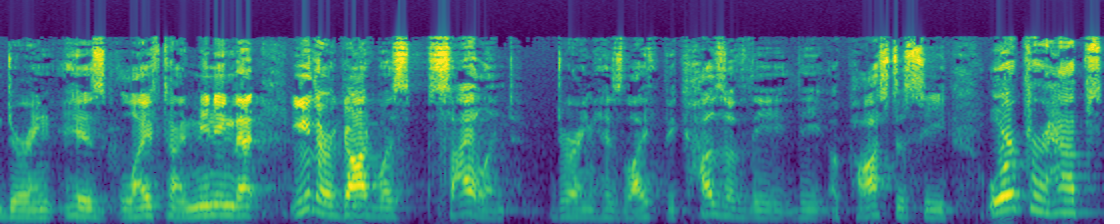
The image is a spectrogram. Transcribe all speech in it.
during his lifetime, meaning that either God was silent during his life because of the, the apostasy, or perhaps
